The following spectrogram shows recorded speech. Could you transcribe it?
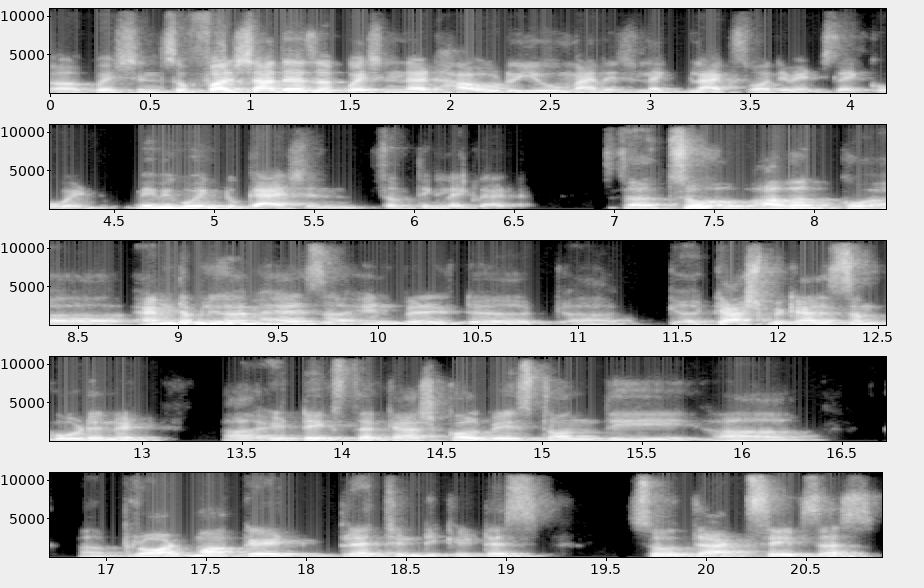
uh, questions? So Farshad has a question that how do you manage like black swan events like COVID, maybe going to cash and something like that? So, so our uh, MWM has an inbuilt uh, uh, cash mechanism code in it. Uh, it takes the cash call based on the uh, broad market breadth indicators. So that saves us.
